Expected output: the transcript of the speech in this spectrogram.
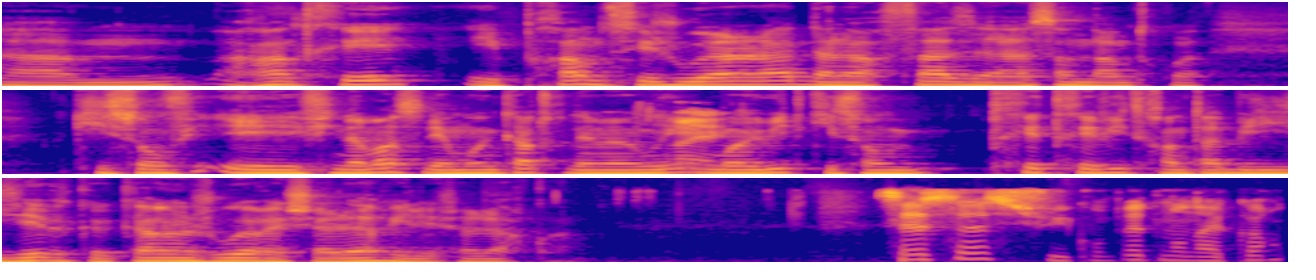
à, euh, rentrer et prendre ces joueurs-là dans leur phase ascendante. Quoi. Qui sont, et finalement, c'est les moins 4 ou les moins 8, Ouais. moins 8 qui sont très très vite rentabilisés parce que quand un joueur est chaleur, il est chaleur. Quoi. Ça, ça, je suis complètement d'accord.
